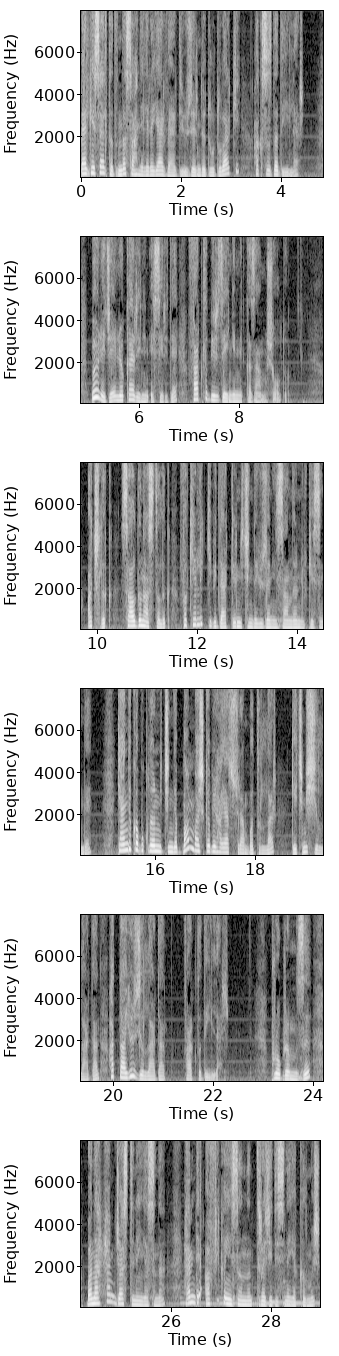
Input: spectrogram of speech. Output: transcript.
belgesel tadında sahnelere yer verdiği üzerinde durdular ki haksız da değiller. Böylece Le Carré'nin eseri de farklı bir zenginlik kazanmış oldu. Açlık, salgın hastalık, fakirlik gibi dertlerin içinde yüzen insanların ülkesinde, kendi kabuklarının içinde bambaşka bir hayat süren batılılar geçmiş yıllardan hatta yüz yıllardan farklı değiller. Programımızı bana hem Justin'in yasına hem de Afrika insanının trajedisine yakılmış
